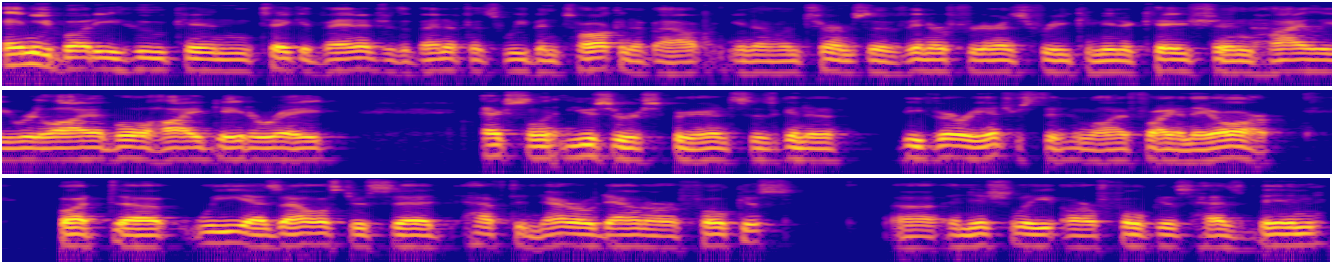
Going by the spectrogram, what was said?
anybody who can take advantage of the benefits we've been talking about, you know, in terms of interference-free communication, highly reliable, high data rate, excellent user experience is going to be very interested in Li-Fi, and they are. But uh, we, as Alistair said, have to narrow down our focus. Uh, initially, our focus has been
